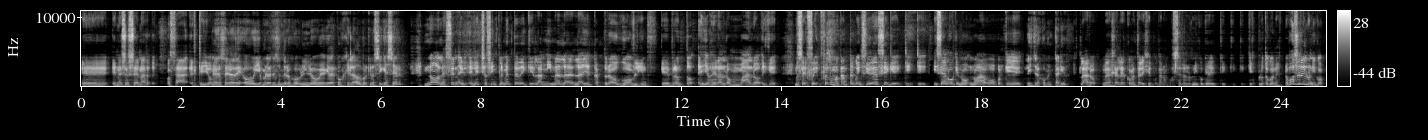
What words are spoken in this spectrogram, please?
Eh, en esa escena, o sea, es que yo me Era escena de, oh, llama la atención de los goblins y luego voy a quedar congelado porque no sé qué hacer. No, la escena, el, el hecho simplemente de que la mina la, la hayan capturado goblins, que de pronto ellos eran los malos y que, no sé, fue, fue como tanta coincidencia que, que, que hice algo que no, no hago porque, ¿Leíste los comentarios? claro, me dejé leer comentarios y dije, puta, no puedo ser el único que, que, que, explotó con esto. No puedo ser el único.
